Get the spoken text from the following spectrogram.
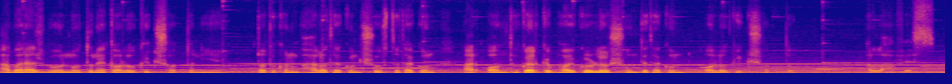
আবার আসব নতুন এক অলৌকিক সত্য নিয়ে। ততক্ষণ ভালো থাকুন, সুস্থ থাকুন, আর অন্ধকারকে ভয় করলেও শুনতে থাকুন অলৌকিক সত্য। আল্লাহ হাফেজ।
